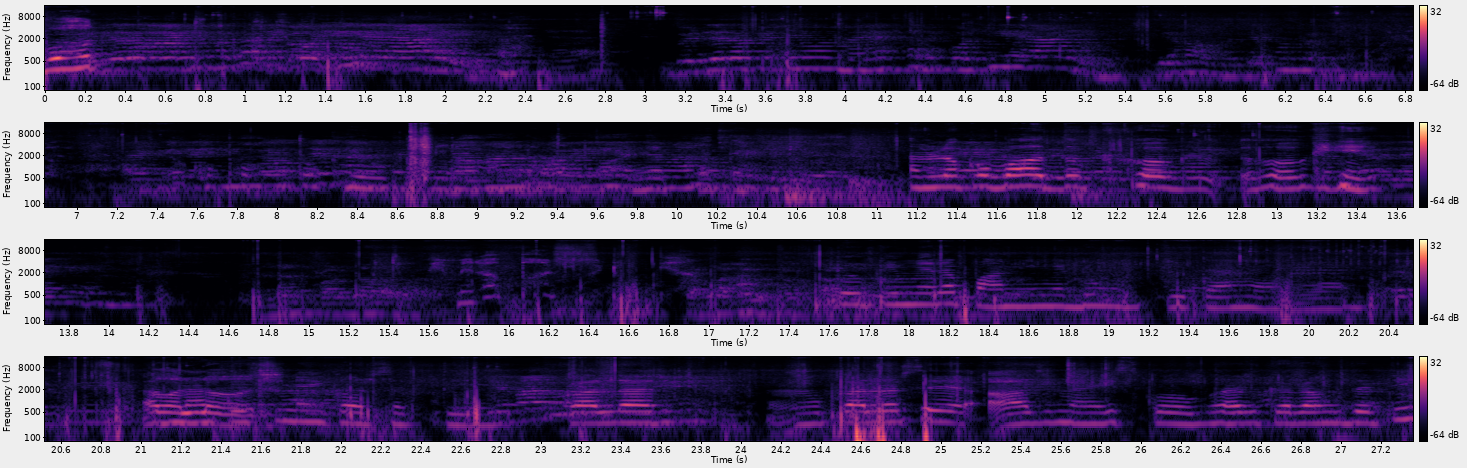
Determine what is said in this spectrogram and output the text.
बहुत हम लोग को बहुत दुख होगी होगी। मेरा क्योंकि मेरा पानी में डूब चुका है वो अब मैं कुछ नहीं कर सकती। कलर कलर से आज मैं इसको घर का रंग देती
